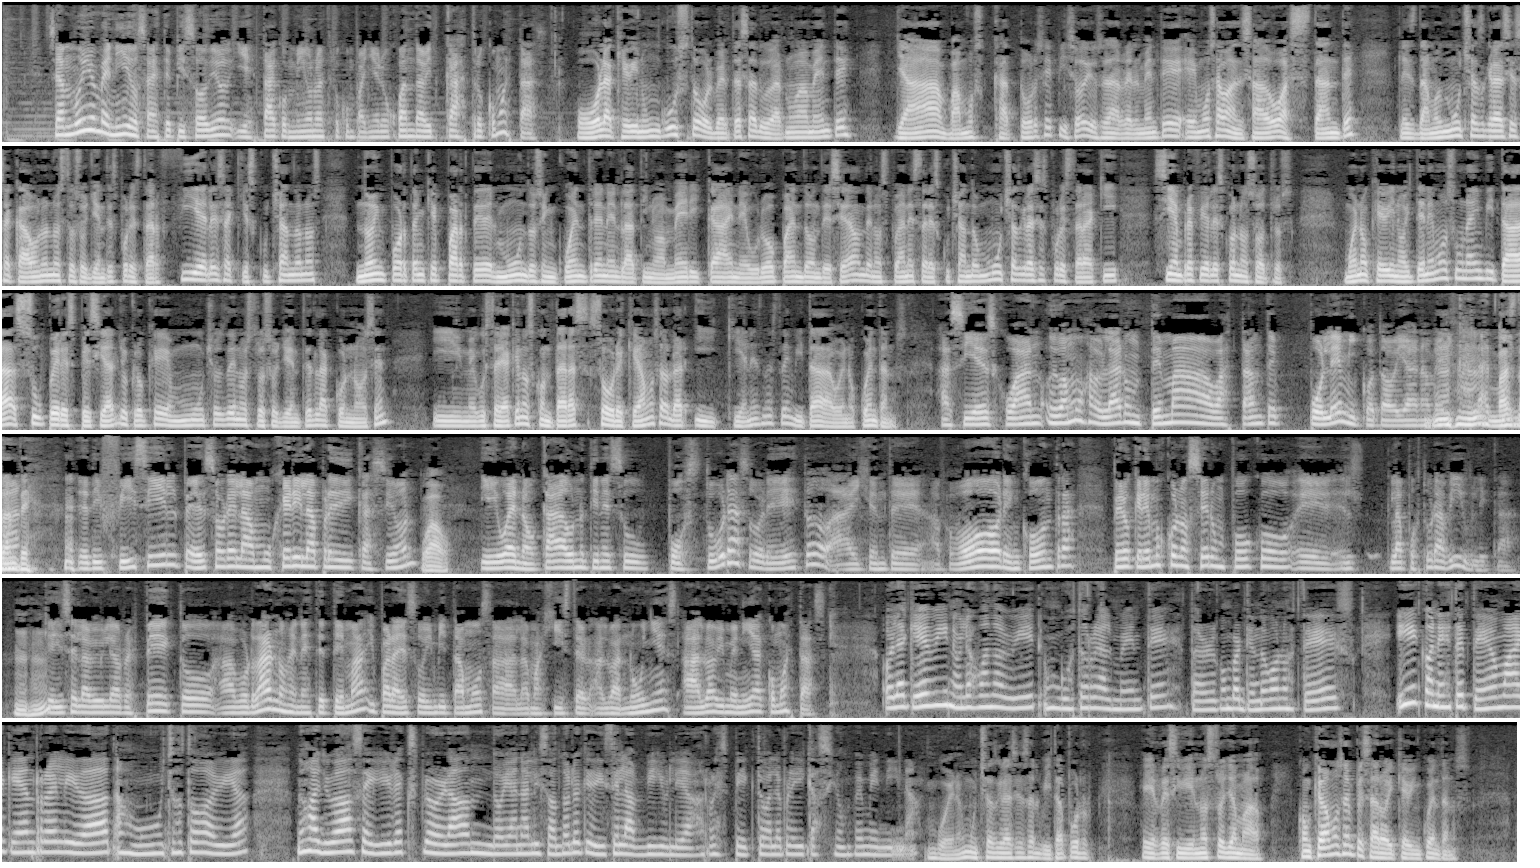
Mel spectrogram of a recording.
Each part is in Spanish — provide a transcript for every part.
Sean muy bienvenidos a este episodio y está conmigo nuestro compañero Juan David Castro. ¿Cómo estás? Hola Kevin, un gusto volverte a saludar nuevamente. Ya vamos 14 episodios, o sea, realmente hemos avanzado bastante les damos muchas gracias a cada uno de nuestros oyentes por estar fieles aquí escuchándonos. No importa en qué parte del mundo se encuentren, en Latinoamérica, en Europa, en donde sea donde nos puedan estar escuchando. Muchas gracias por estar aquí, siempre fieles con nosotros. Bueno, Kevin, hoy tenemos una invitada súper especial. Yo creo que muchos de nuestros oyentes la conocen. Y me gustaría que nos contaras sobre qué vamos a hablar y quién es nuestra invitada. Bueno, cuéntanos. Así es, Juan. Hoy vamos a hablar un tema bastante polémico todavía en América Latina. Bastante. Es difícil, es sobre la mujer y la predicación. Wow. Y bueno, cada uno tiene su postura sobre esto. Hay gente a favor, en contra, pero queremos conocer un poco eh, la postura bíblica, que dice la Biblia al respecto, abordarnos en este tema y para eso invitamos a la magíster Alba Núñez. Alba, bienvenida, ¿cómo estás? Hola Kevin, hola Juan David, un gusto realmente estar compartiendo con ustedes y con este tema que en realidad a muchos todavía nos ayuda a seguir explorando y analizando lo que dice la Biblia respecto a la predicación femenina. Bueno, muchas gracias Albita por eh, recibir nuestro llamado. ¿Con qué vamos a empezar hoy, Kevin? Cuéntanos.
